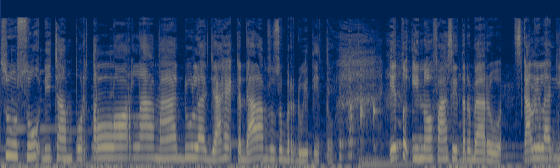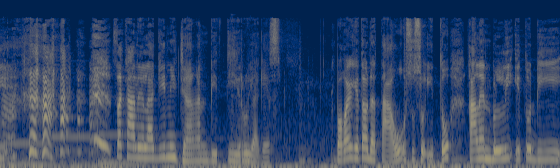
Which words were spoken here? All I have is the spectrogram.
susu dicampur telur lah, madu lah, jahe ke dalam susu berduit itu. itu inovasi terbaru. Sekali lagi. Sekali lagi nih jangan ditiru ya guys pokoknya kita udah tahu susu itu kalian beli itu di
